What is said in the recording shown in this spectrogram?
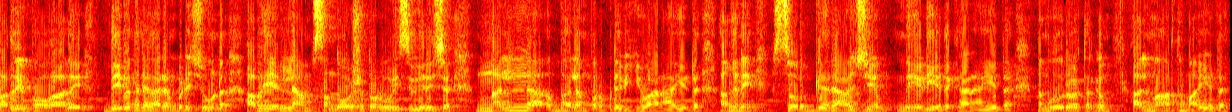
പതറിപ്പോകാതെ ദൈവത്തിന്റെ കരം പിടിച്ചുകൊണ്ട് അവയെല്ലാം സന്തോഷത്തോടു കൂടി സ്വീകരിച്ച് നല്ല ഫലം പുറപ്പെടുവിക്കുവാനായിട്ട് അങ്ങനെ സ്വർഗരാജ്യം നേടിയെടുക്കാനായിട്ട് നമുക്ക് ഓരോരുത്തർക്കും ആത്മാർത്ഥമായിട്ട്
